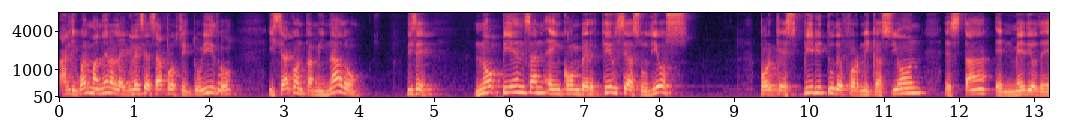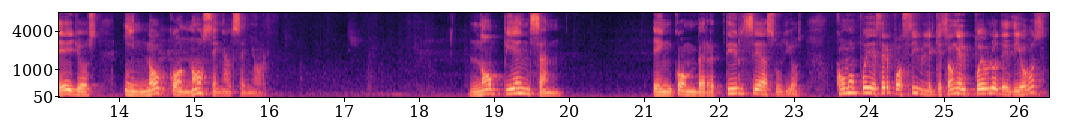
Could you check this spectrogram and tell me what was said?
Al igual manera la iglesia se ha prostituido y se ha contaminado. Dice, no piensan en convertirse a su Dios, porque espíritu de fornicación está en medio de ellos y no conocen al Señor. No piensan en convertirse a su Dios. ¿Cómo puede ser posible que son el pueblo de Dios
